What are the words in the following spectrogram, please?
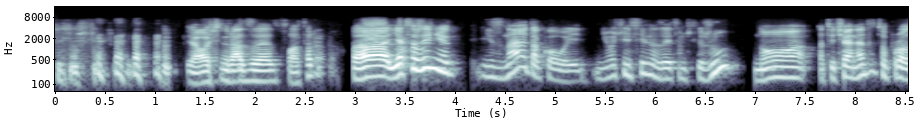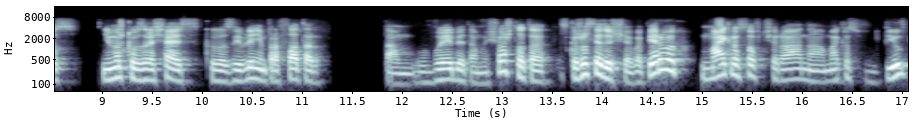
Я очень рад за Flutter. А, я, к сожалению, не знаю такого, не очень сильно за этим слежу, но отвечая на этот вопрос, немножко возвращаясь к заявлениям про Flutter там в вебе, там еще что-то, скажу следующее. Во-первых, Microsoft вчера на Microsoft Build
